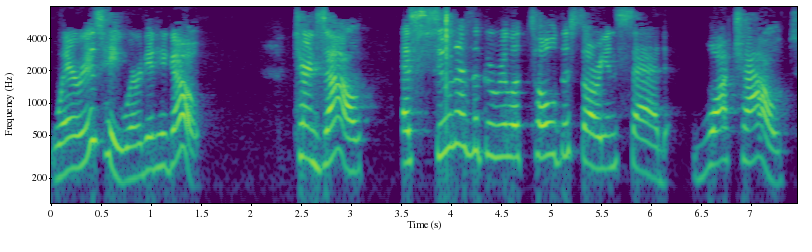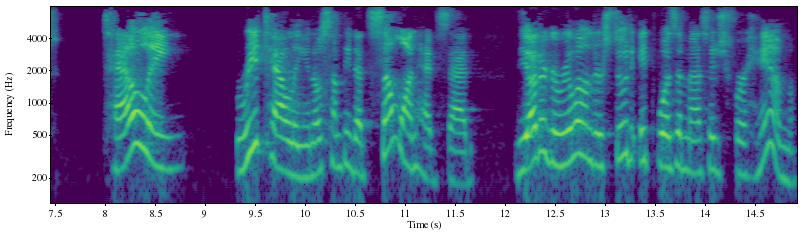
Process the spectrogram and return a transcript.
Where is he? Where did he go? Turns out as soon as the gorilla told the story and said watch out, telling, retelling, you know, something that someone had said. The other gorilla understood it was a message for him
